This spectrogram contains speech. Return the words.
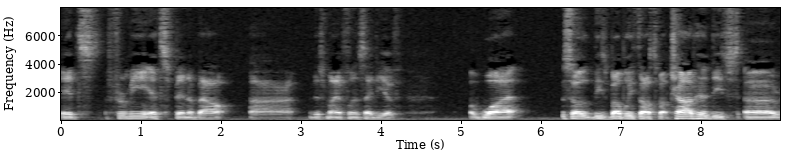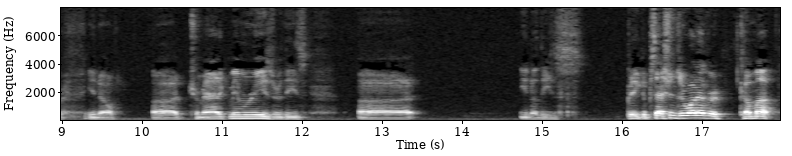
it's for me, it's been about uh, this mindfulness idea of what. So these bubbly thoughts about childhood, these uh, you know uh, traumatic memories, or these uh, you know these big obsessions or whatever come up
